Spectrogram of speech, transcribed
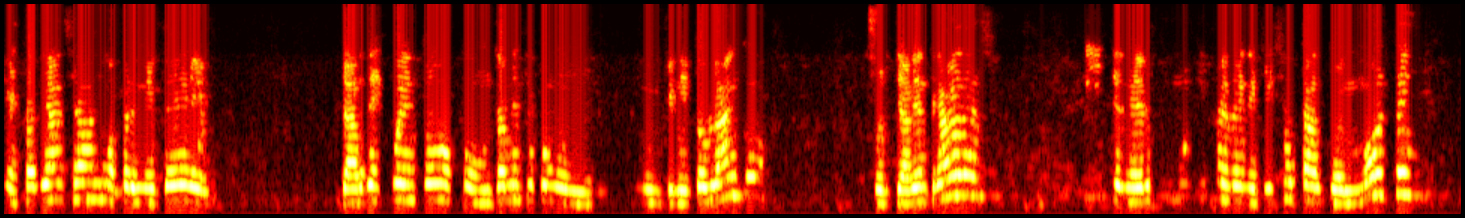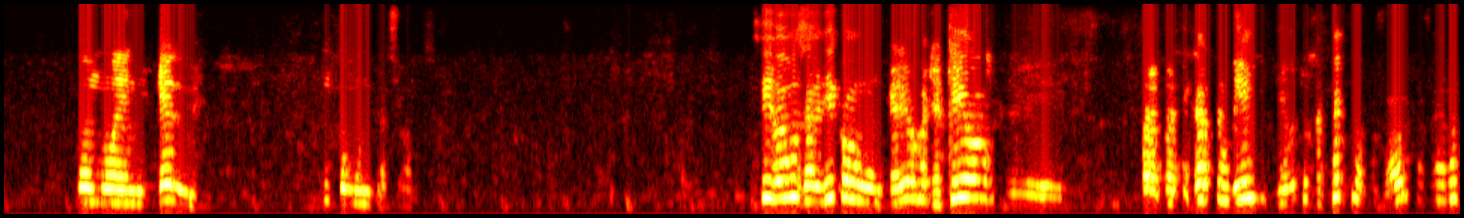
esta alianza nos permite dar descuentos conjuntamente con un Infinito Blanco, sortear entradas y tener múltiples beneficios tanto en Molten como en Elme y comunicaciones. Sí, vamos a venir con el querido Machaquillo eh, para platicar también de otros aspectos. Por favor,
